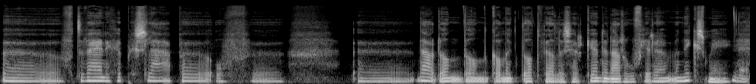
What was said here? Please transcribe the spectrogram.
Uh, of te weinig heb geslapen. Of nou, dan, dan kan ik dat wel eens herkennen. Nou, daar hoef je helemaal niks mee. Nee.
